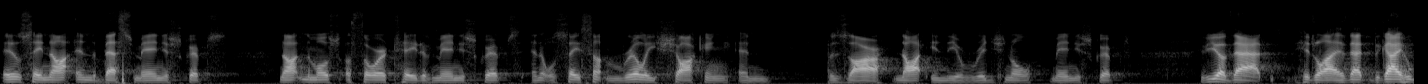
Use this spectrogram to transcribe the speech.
it'll say not in the best manuscripts, not in the most authoritative manuscripts, and it will say something really shocking and bizarre, not in the original manuscript. If you have that, he'd lie. That the guy who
